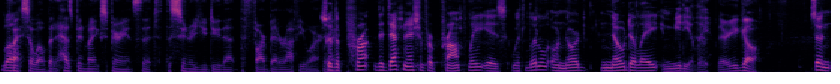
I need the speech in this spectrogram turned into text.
Well, quite so well. But it has been my experience that the sooner you do that, the far better off you are. so the pro- the definition for promptly is with little or no, no delay immediately. there you go. So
